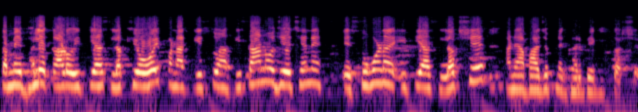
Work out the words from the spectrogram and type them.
તમે ભલે કાળો ઇતિહાસ લખ્યો હોય, પણ આ કિસ્સો આ કિસાનો જે છે ને, એ સુવર્ણ ઇતિહાસ લખશે અને આ ભાજપને ઘર ભેગી કરશે.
